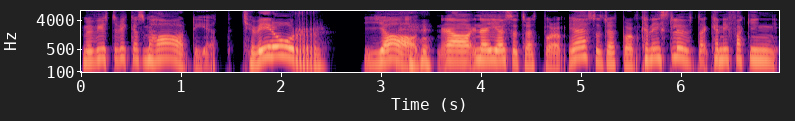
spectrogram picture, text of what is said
Men vet du vilka som har det? Kvinnor! Ja, ja, nej jag är så trött på dem. Jag är så trött på dem. Kan ni sluta? Kan ni fucking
